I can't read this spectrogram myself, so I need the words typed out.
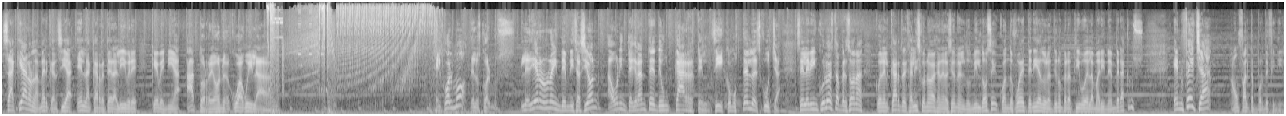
saquearon la mercancía en la carretera libre que venía a Torreón, Coahuila. El colmo de los colmos le dieron una indemnización a un integrante de un cártel. Sí, como usted lo escucha. Se le vinculó a esta persona con el cártel Jalisco Nueva Generación en el 2012, cuando fue detenida durante un operativo de la Marina en Veracruz. En fecha, aún falta por definir,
